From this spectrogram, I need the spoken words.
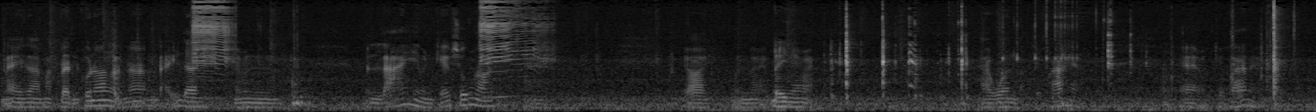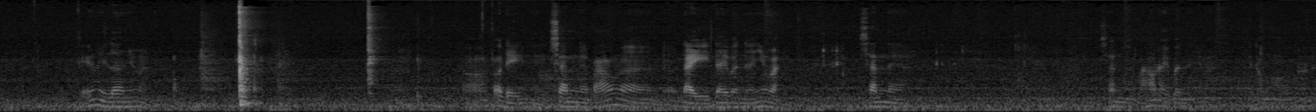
này là mặt định của nó là nó đẩy lên mình mình lái thì mình kéo xuống thôi. À. rồi mình à, đi nha bạn. À quên bật chìa khóa nha à, bật chìa khóa này kéo này lên nha bạn. Đó có điện xanh này báo là đầy đầy bình nữa nha bạn. Xanh nè. Xanh này báo đầy bình nha bạn cái đồng hồ đó nè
